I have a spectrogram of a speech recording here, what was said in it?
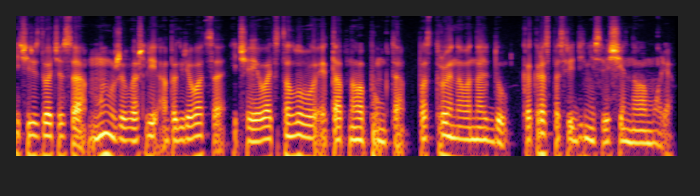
и через два часа мы уже вошли обогреваться и чаевать в столовую этапного пункта, построенного на льду, как раз посредине священного моря.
